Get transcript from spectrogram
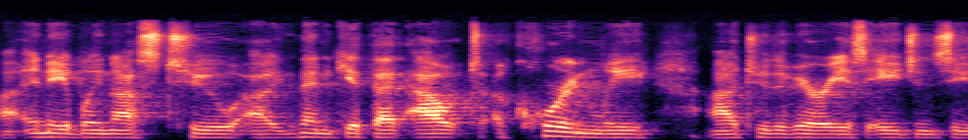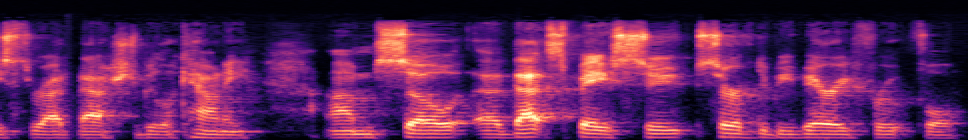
uh, enabling us to uh, then get that out accordingly to the various agencies throughout Ashtabula County. Um, so that space served to be very fruitful.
